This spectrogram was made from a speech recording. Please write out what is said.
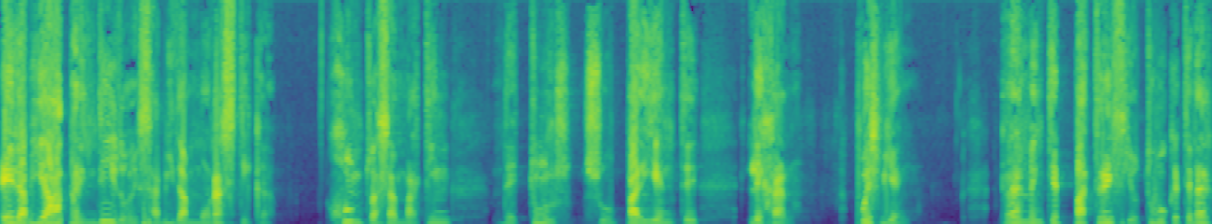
Él había aprendido esa vida monástica junto a San Martín de Tours, su pariente lejano. Pues bien, realmente Patricio tuvo que tener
